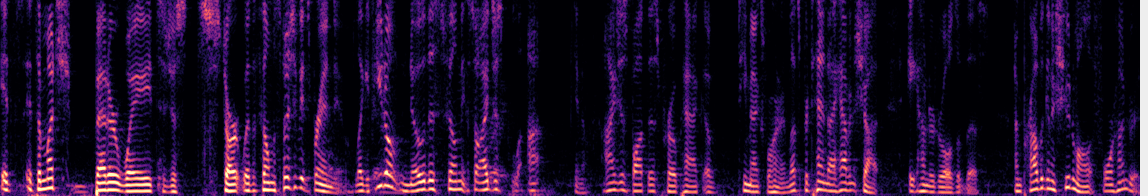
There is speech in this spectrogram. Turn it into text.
It's it's a much better way to just start with a film, especially if it's brand new. Like if you don't know this film, so I just, uh, you know, I just bought this Pro Pack of T Max 400. Let's pretend I haven't shot 800 rolls of this. I'm probably going to shoot them all at 400.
